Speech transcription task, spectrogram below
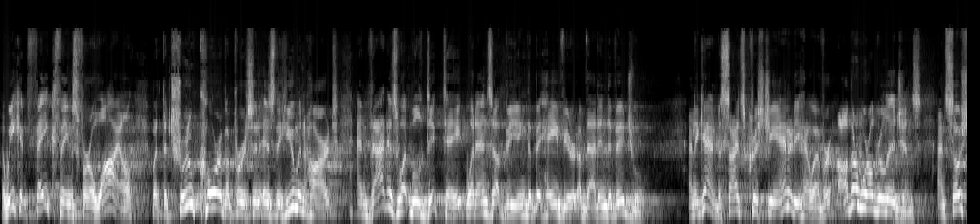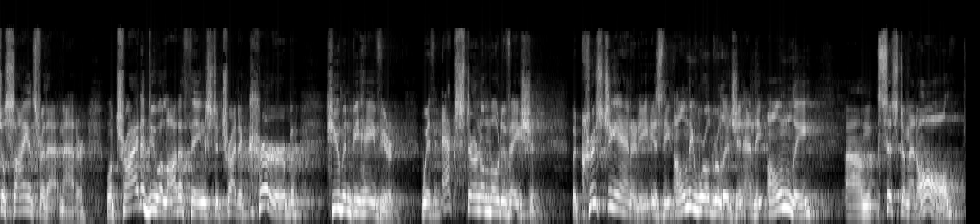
And we can fake things for a while, but the true core of a person is the human heart, and that is what will dictate what ends up being the behavior of that individual. And again, besides Christianity, however, other world religions and social science for that matter will try to do a lot of things to try to curb human behavior with external motivation. But Christianity is the only world religion and the only um, system at all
